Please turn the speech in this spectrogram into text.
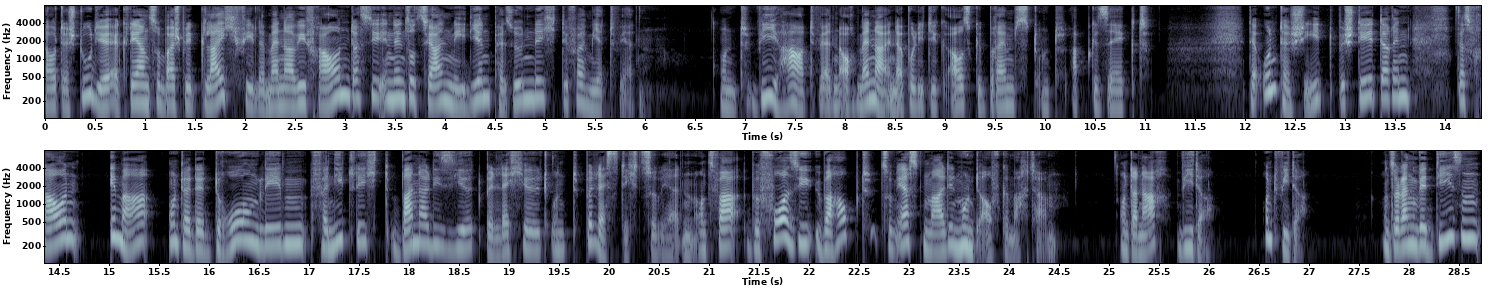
Laut der Studie erklären zum Beispiel gleich viele Männer wie Frauen, dass sie in den sozialen Medien persönlich diffamiert werden. Und wie hart werden auch Männer in der Politik ausgebremst und abgesägt. Der Unterschied besteht darin, dass Frauen immer unter der Drohung leben, verniedlicht, banalisiert, belächelt und belästigt zu werden, und zwar bevor sie überhaupt zum ersten Mal den Mund aufgemacht haben. Und danach wieder und wieder. Und solange wir diesen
